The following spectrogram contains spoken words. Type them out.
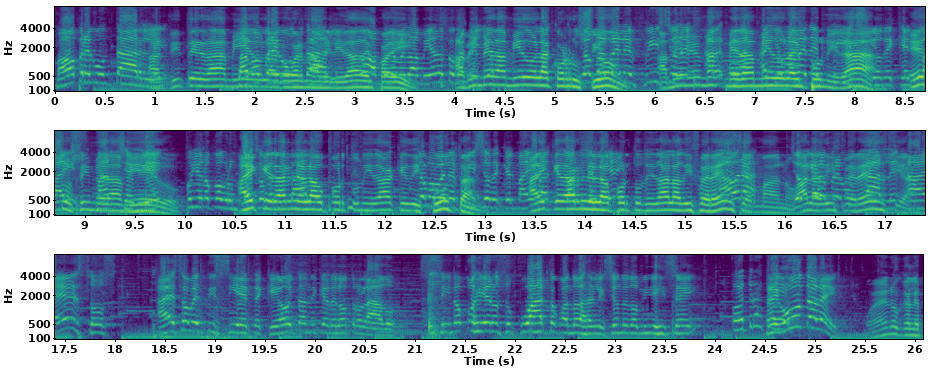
Vamos a preguntarle. A ti te da miedo la gobernabilidad No, del a mí no me país. da miedo porque a mí me yo- da miedo la corrupción. A mí de- me, a da miedo la impunidad. Eso sí me da miedo. Pues yo no cobro un Hay que darle la oportunidad que discutan. beneficio de que el maíz Hay que darle la bien. oportunidad a la diferencia, Ahora, hermano. yo A la diferencia. A esos, a esos 27 que hoy están que del otro lado, si no cogieron su cuarto cuando la reelección de 2016, Otro aspecto- pregúntale. Bueno, que le Si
